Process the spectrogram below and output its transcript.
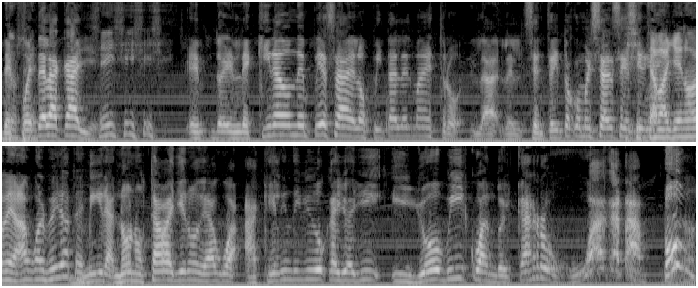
después de la calle. Sí, sí, sí. sí. En, en la esquina donde empieza el hospital del maestro, la- el centrito comercial ese que Si tiene estaba lleno de agua, olvídate. Mira, no, no estaba lleno de agua. Aquel individuo cayó allí y yo vi cuando el carro ¡guácata! ¡Pum!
